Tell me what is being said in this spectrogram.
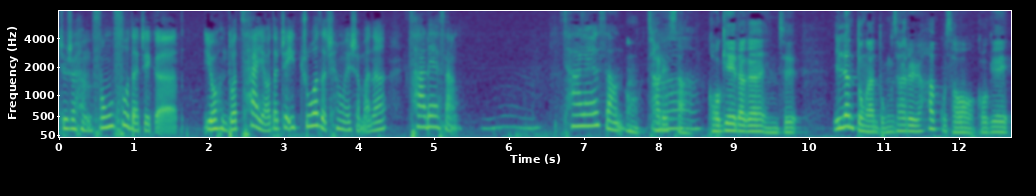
就是很丰富的这个有很多菜肴的这一桌子称为什么呢？차례상。 차례상 응, 차례상. 아. 거기에다가 이제 1년 동안 농사를 하고서 거기에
